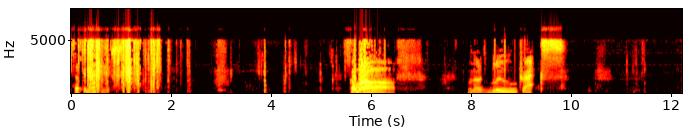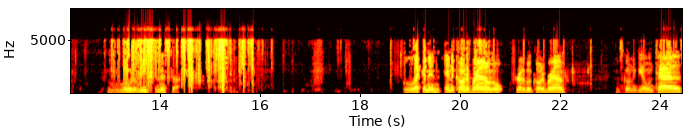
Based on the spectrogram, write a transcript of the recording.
except for Matthews. Komarov. One of those blue tracks. A load of Leafs in this stuff. Lehkonen and a Connor Brown. Oh, forgot about Connor Brown. Let's go to Gil and Taz.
